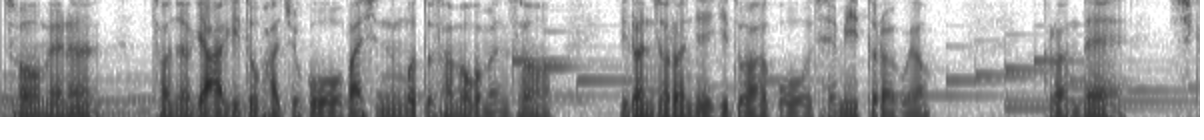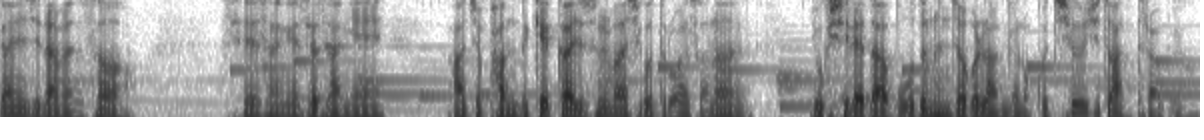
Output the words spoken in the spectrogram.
처음에는 저녁에 아기도 봐주고 맛있는 것도 사 먹으면서 이런저런 얘기도 하고 재미있더라고요. 그런데 시간이 지나면서 세상에 세상에 아주 밤 늦게까지 술 마시고 들어와서는 욕실에다 모든 흔적을 남겨놓고 치우지도 않더라고요.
